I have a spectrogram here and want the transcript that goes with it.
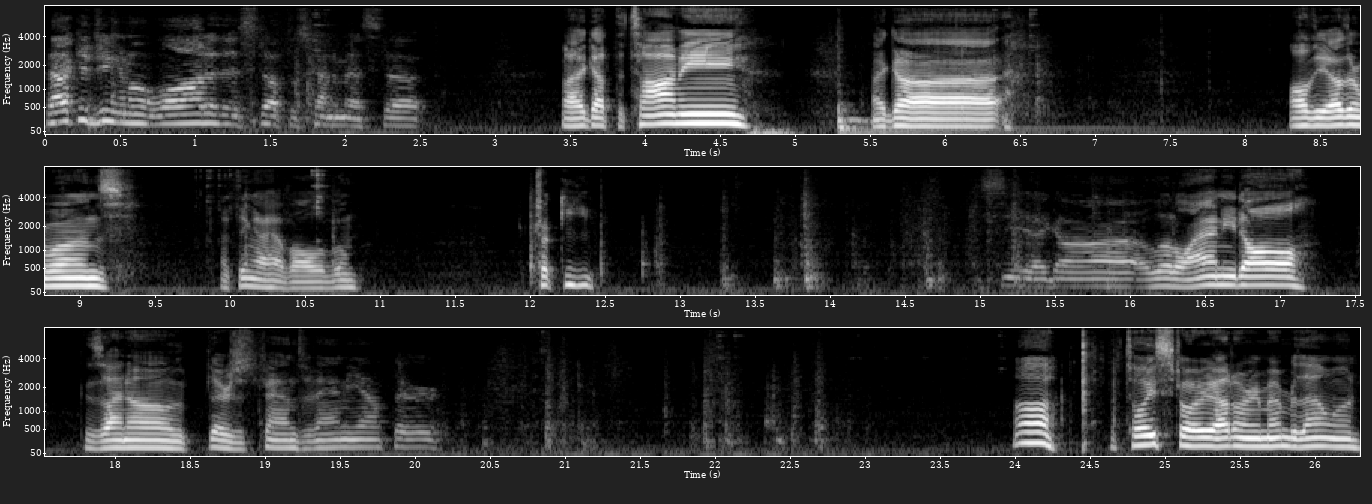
Packaging and a lot of this stuff is kind of messed up. I got the Tommy. I got all the other ones. I think I have all of them. Chucky. See, I got a little Annie doll. Because I know there's fans of Annie out there. Oh, Toy Story. I don't remember that one.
